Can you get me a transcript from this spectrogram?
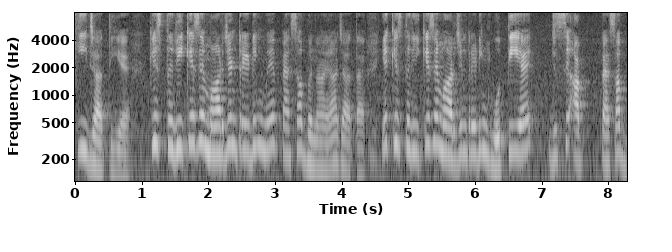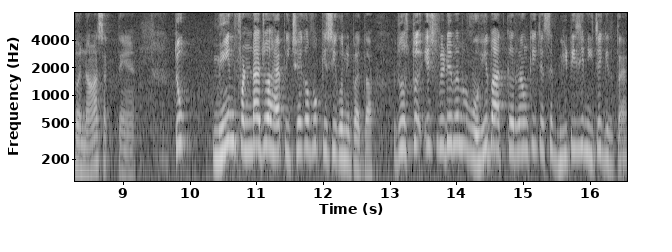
की जाती है? किस तरीके से मार्जिन ट्रेडिंग में पैसा बनाया जाता है? या किस तरीके से मार्जिन ट्रेडिंग होती है जिससे आप पैसा बना सकते हैं? तो मेन फंडा जो है पीछे का वो किसी को नहीं पता। तो दोस्तों, इस वीडियो में मैं वही बात कर रहा हूँ कि जैसे बीटीसी नीचे गिरता है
